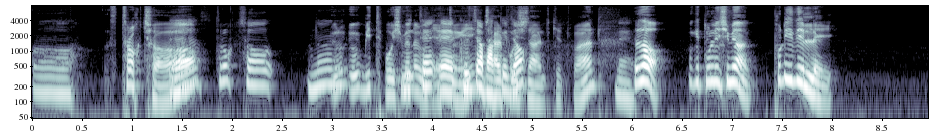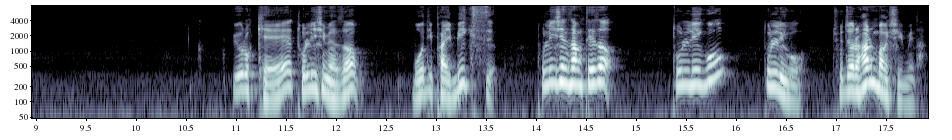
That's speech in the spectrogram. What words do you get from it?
어, 스트럭처 네, 스트럭처 요 밑에 보시면 밑에, 예, 글자 잘 바뀌죠? 보시지 않겠지만 네. 그래서 이렇게 돌리시면 프리 딜레이 이렇게 돌리시면서 모디파이 믹스 돌리신 상태에서 돌리고 돌리고 조절을 하는 방식입니다.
